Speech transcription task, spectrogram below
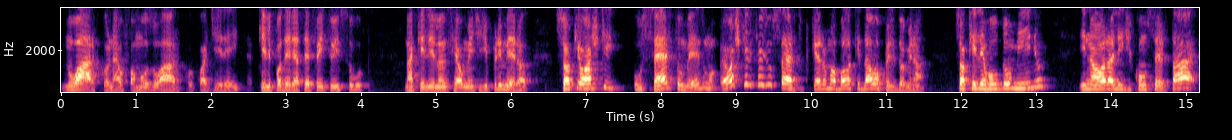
no arco, né? O famoso arco com a direita. Que ele poderia ter feito isso naquele lance realmente de primeira. Só que eu acho que o certo mesmo, eu acho que ele fez o certo, porque era uma bola que dava para ele dominar. Só que ele errou o domínio e na hora ali de consertar,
